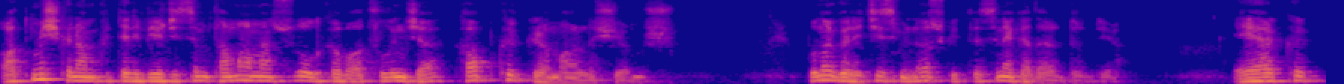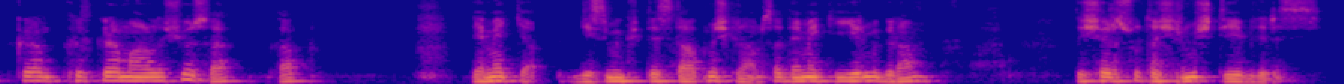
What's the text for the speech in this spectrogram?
60 gram kütleli bir cisim tamamen su dolu kaba atılınca kap 40 gram ağırlaşıyormuş. Buna göre cismin öz kütlesi ne kadardır diyor. Eğer 40 gram 40 gram ağırlaşıyorsa kap demek ki cismin kütlesi de 60 gramsa demek ki 20 gram dışarı su taşırmış diyebiliriz.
